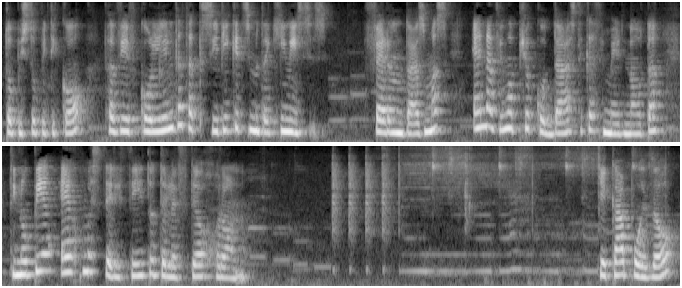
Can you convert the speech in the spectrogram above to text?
Το πιστοποιητικό θα διευκολύνει τα ταξίδια και τις μετακινήσεις, φέρνοντάς μας ένα βήμα πιο κοντά στην καθημερινότητα την οποία έχουμε στερηθεί τον τελευταίο χρόνο. Και κάπου εδώ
